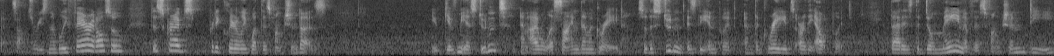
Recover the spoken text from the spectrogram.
That sounds reasonably fair. It also describes pretty clearly what this function does. You give me a student, and I will assign them a grade. So the student is the input, and the grades are the output. That is, the domain of this function, D,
